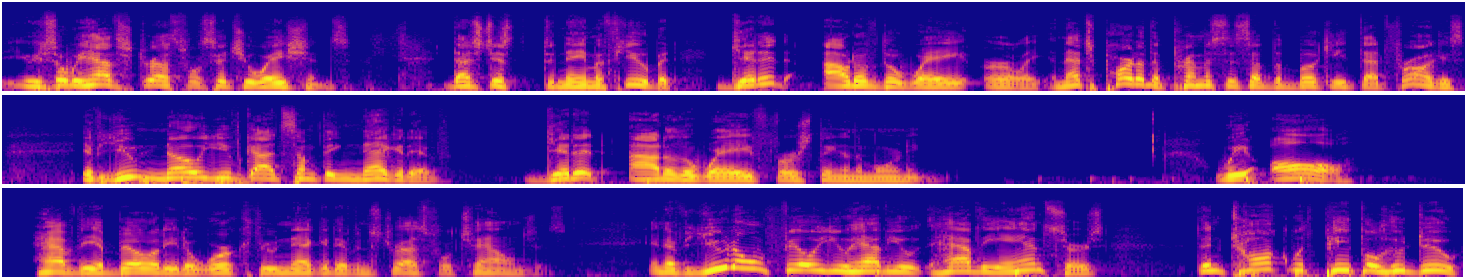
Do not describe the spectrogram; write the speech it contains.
You, so we have stressful situations. That's just to name a few, but get it out of the way early. And that's part of the premises of the book Eat That Frog is if you know you've got something negative, get it out of the way first thing in the morning. We all have the ability to work through negative and stressful challenges. And if you don't feel you have you have the answers, then talk with people who do.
